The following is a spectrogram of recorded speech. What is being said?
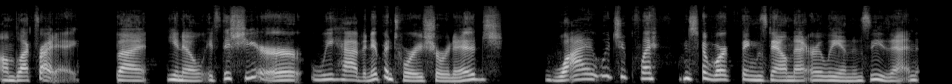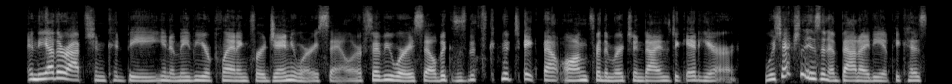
on Black Friday. But, you know, if this year we have an inventory shortage, why would you plan to work things down that early in the season? And the other option could be, you know, maybe you're planning for a January sale or a February sale because it's going to take that long for the merchandise to get here, which actually isn't a bad idea because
